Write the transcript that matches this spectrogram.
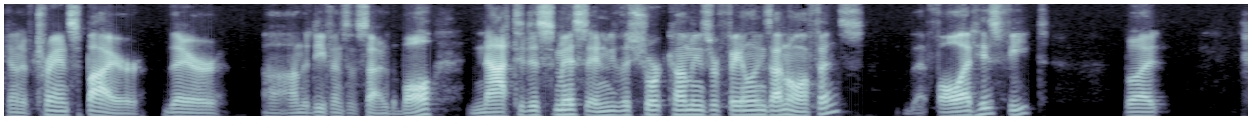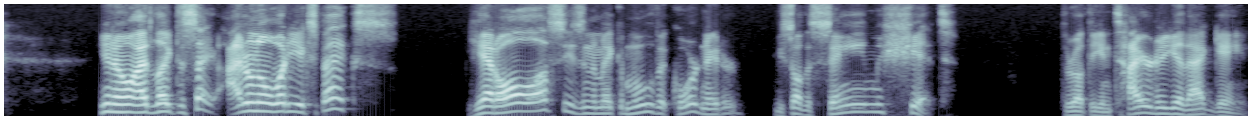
kind of transpire there uh, on the defensive side of the ball. Not to dismiss any of the shortcomings or failings on offense that fall at his feet, but you know, I'd like to say I don't know what he expects. He had all offseason to make a move at coordinator. We saw the same shit throughout the entirety of that game.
